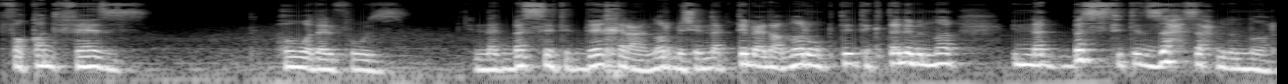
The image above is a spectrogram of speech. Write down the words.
فقد فاز. هو ده الفوز. إنك بس تتداخل على النار مش إنك تبعد عن النار وتجتنب النار إنك بس تتزحزح من النار.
